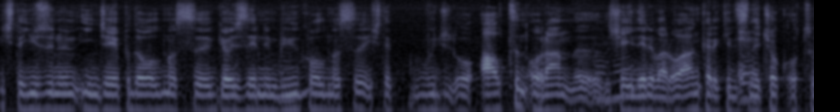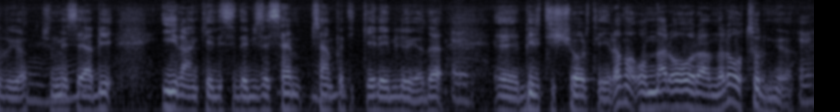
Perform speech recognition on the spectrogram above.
işte yüzünün ince yapıda olması, gözlerinin büyük olması, işte vücu- o altın oran e, şeyleri var. O Ankara kedisine Evet. çok oturuyor. Şimdi mesela bir İran kedisi de bize sem sempatik gelebiliyor ya da Evet. e, British Shorthair ama onlar o oranlara oturmuyor. Evet.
